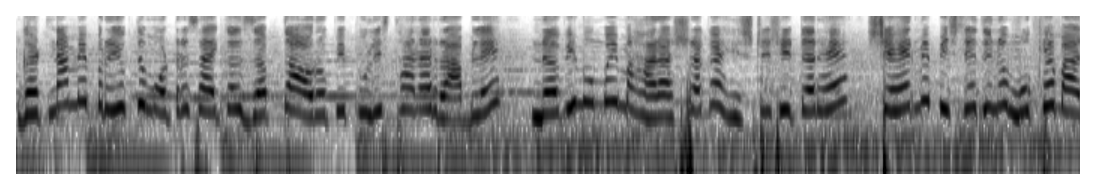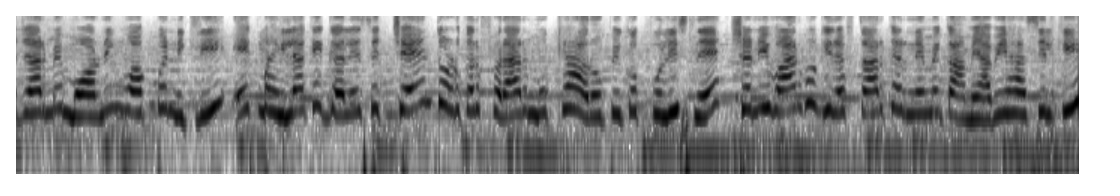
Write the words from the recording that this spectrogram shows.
घटना में प्रयुक्त मोटरसाइकिल जब्त आरोपी पुलिस थाना राबले, नवी मुंबई, महाराष्ट्र का हिस्ट्री शीटर है। शहर में पिछले दिनों मुख्य बाज़ार में मॉर्निंग वॉक पर निकली। एक महिला के गले से चैन तोड़कर फरार मुख्य आरोपी को पुलिस ने शनिवार को गिरफ़्तार करने में कामयाबी हासिल की।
